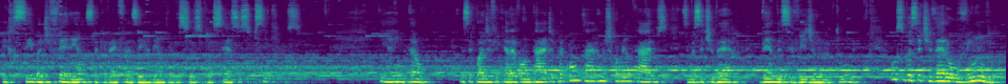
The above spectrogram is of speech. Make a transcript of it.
Perceba a diferença que vai fazer dentro dos seus processos psíquicos. E aí então, você pode ficar à vontade para contar nos comentários se você estiver vendo esse vídeo no YouTube ou se você estiver ouvindo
